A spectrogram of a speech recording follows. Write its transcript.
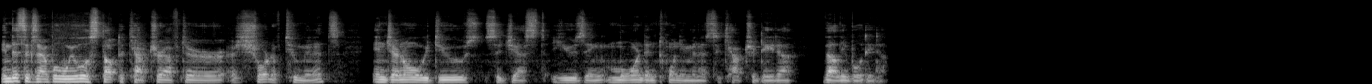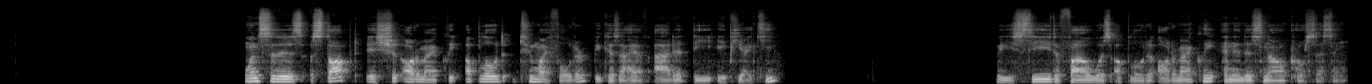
In this example, we will stop the capture after a short of two minutes in general, we do suggest using more than 20 minutes to capture data, valuable data. Once it is stopped, it should automatically upload to my folder because I have added the API key. We see the file was uploaded automatically and it is now processing.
